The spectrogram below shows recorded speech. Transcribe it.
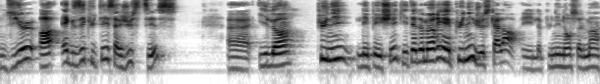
Dieu a exécuté sa justice euh, il a puni les péchés qui étaient demeurés impunis jusqu'alors. Et il a puni non seulement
